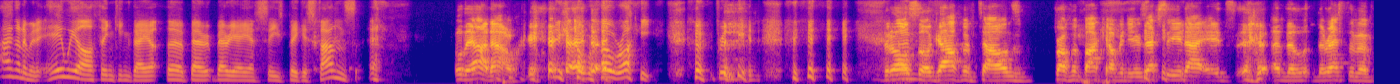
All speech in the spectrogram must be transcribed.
hang on a minute. Here we are thinking they are the Bury AFC's biggest fans. Well, they are now. well, right. Brilliant. They're also um, Garforth Towns, proper back avenues, FC United, and the, the rest of them.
